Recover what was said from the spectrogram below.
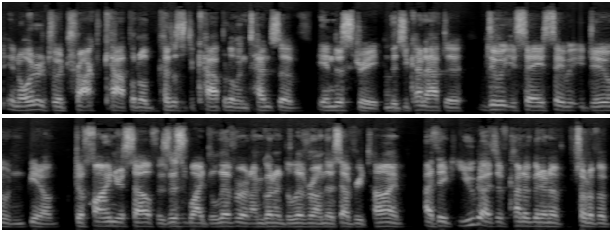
in order to attract capital, because it's a capital intensive industry, that you kind of have to do what you say, say what you do, and you know, define yourself as this is why I deliver and I'm going to deliver on this every time. I think you guys have kind of been in a sort of a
